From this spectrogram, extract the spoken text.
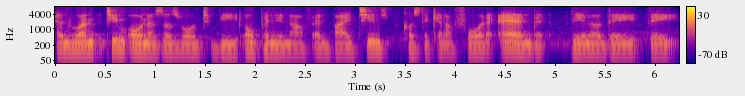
And we want team owners as well to be open enough and buy teams because they can afford and you know they they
